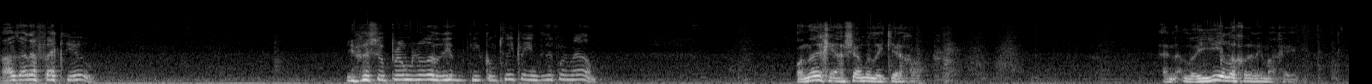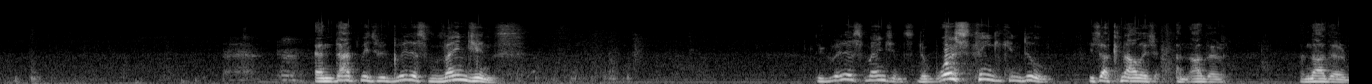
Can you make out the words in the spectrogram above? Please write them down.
How does that affect you? You're a supreme ruler, you're completely in a different realm. And that which with greatest vengeance, the greatest vengeance, the worst thing you can do is acknowledge another, another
